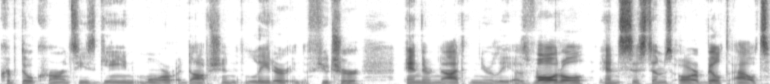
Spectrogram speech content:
cryptocurrencies gain more adoption later in the future and they're not nearly as volatile, and systems are built out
